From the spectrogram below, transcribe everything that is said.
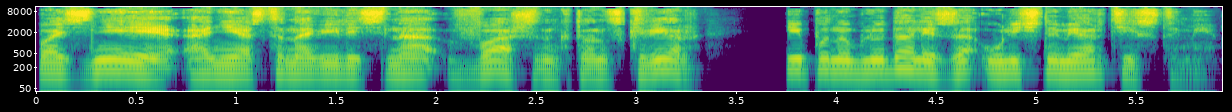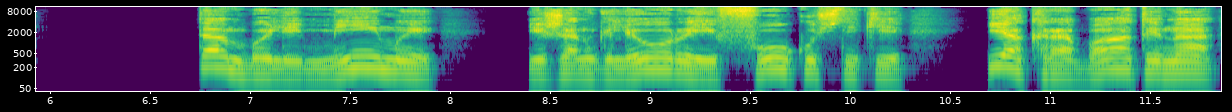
Позднее они остановились на Вашингтон-сквер и понаблюдали за уличными артистами. Там были мимы, и жонглеры, и фокусники, и акробаты на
